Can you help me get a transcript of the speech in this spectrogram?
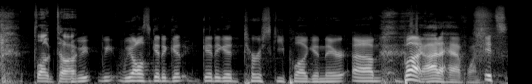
plug talk. We, we, we also get a good get a good Tursky plug in there. Um, but gotta have one. It's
